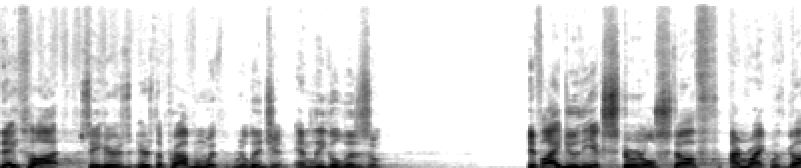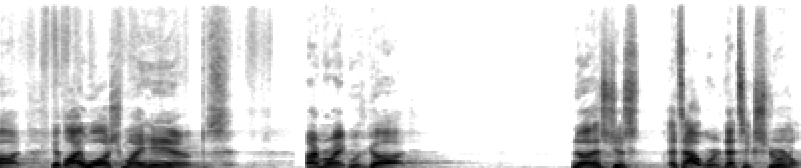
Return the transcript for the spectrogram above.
They thought, see, here's, here's the problem with religion and legalism. If I do the external stuff, I'm right with God. If I wash my hands, I'm right with God. No, that's just, that's outward, that's external.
